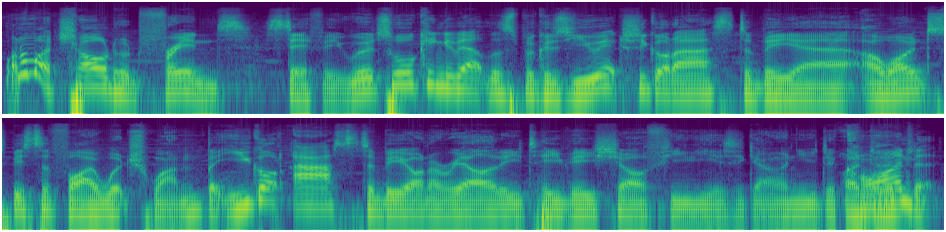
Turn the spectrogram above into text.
One of my childhood friends, Steffi, we were talking about this because you actually got asked to be, uh, I won't specify which one, but you got asked to be on a reality TV show a few years ago and you declined did. it.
